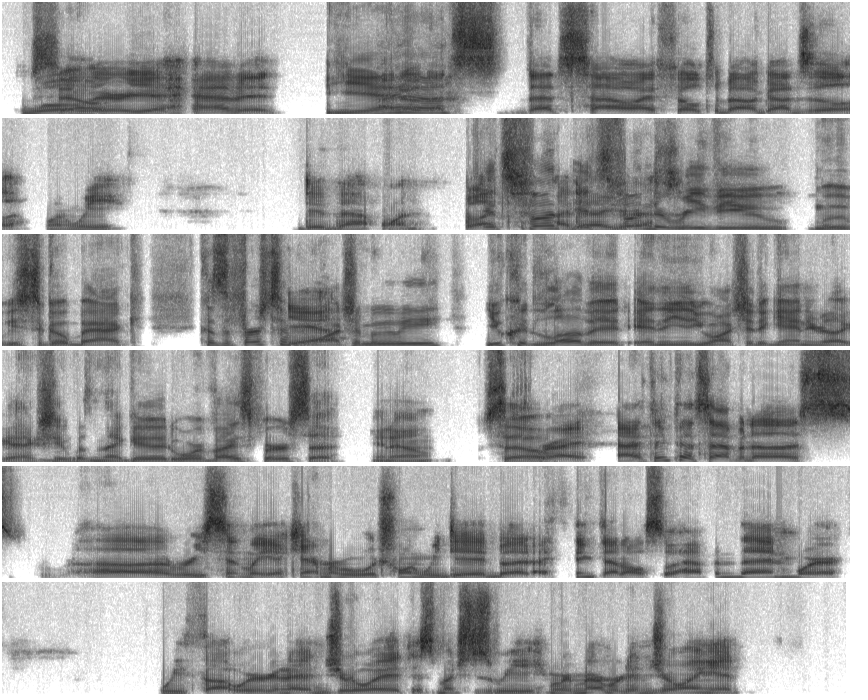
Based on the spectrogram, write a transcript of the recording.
Well, So- there you have it. Yeah, that's, that's how I felt about Godzilla when we did that one. But it's fun. It's fun to review movies to go back because the first time you watch a movie, you could love it, and then you watch it again, and you're like, actually, it wasn't that good, or vice versa. You know, so Right. I think that's happened to us uh, recently. I can't remember which one we did, but I think that also happened then where we thought we were going to enjoy it as much as we remembered enjoying it.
